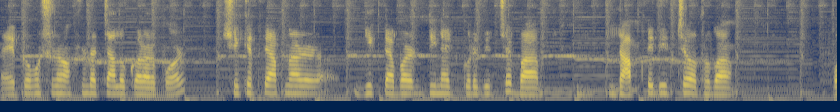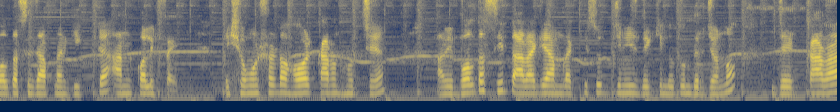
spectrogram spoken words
এই প্রমোশনের অপশনটা চালু করার পর সেক্ষেত্রে আপনার গিকটা আবার ডিনাইট করে দিচ্ছে বা ডাপটে দিচ্ছে অথবা বলতেছে যে আপনার গিকটা আনকোয়ালিফাইড এই সমস্যাটা হওয়ার কারণ হচ্ছে, আমি বলতেছি তার আগে আমরা কিছু জিনিস দেখি নতুনদের জন্য, যে কারা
